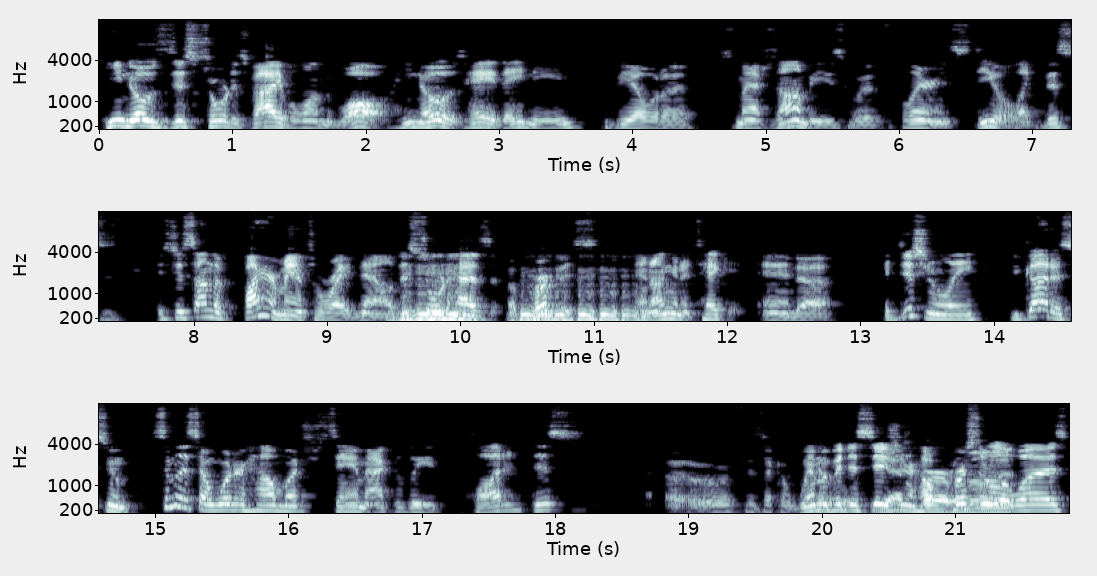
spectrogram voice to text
he knows this sword is valuable on the wall. He knows, hey, they need to be able to smash zombies with Valyrian steel. Like this is, it's just on the fire mantle right now. This sword has a purpose, and I'm gonna take it. And uh, additionally, you gotta assume some of this. I wonder how much Sam actively plotted this, or if it's like a whim of a Yeah, decision, or how personal moment. it was.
